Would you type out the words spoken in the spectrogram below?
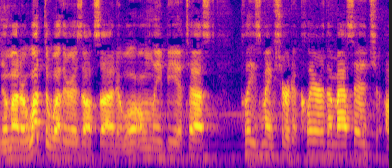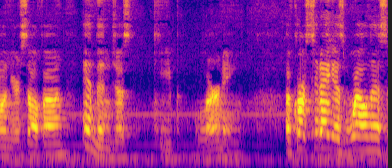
no matter what the weather is outside, it will only be a test. Please make sure to clear the message on your cell phone and then just keep learning. Of course, today is Wellness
